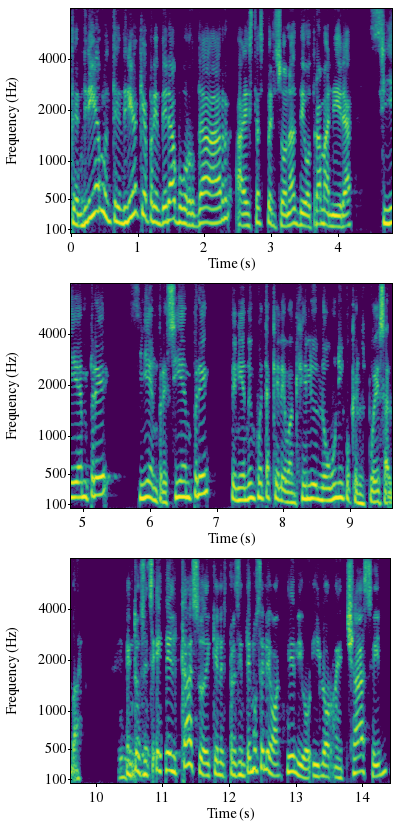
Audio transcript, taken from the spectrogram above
tendríamos, tendría que aprender a abordar a estas personas de otra manera, siempre, siempre, siempre teniendo en cuenta que el Evangelio es lo único que los puede salvar. Entonces, en el caso de que les presentemos el Evangelio y lo rechacen,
